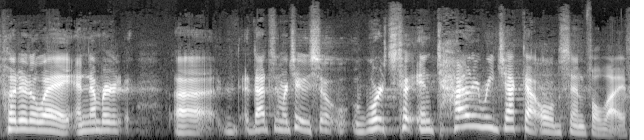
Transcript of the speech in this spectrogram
Put it away. And number, uh, that's number two. So we're to entirely reject that old sinful life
